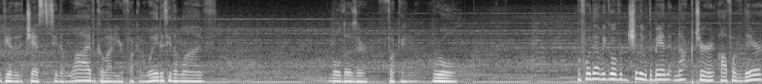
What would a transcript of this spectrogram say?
If you have the chance to see them live, go out of your fucking way to see them live. Bulldozer fucking rule. Before that, we go over to Chile with the band Nocturne off of their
